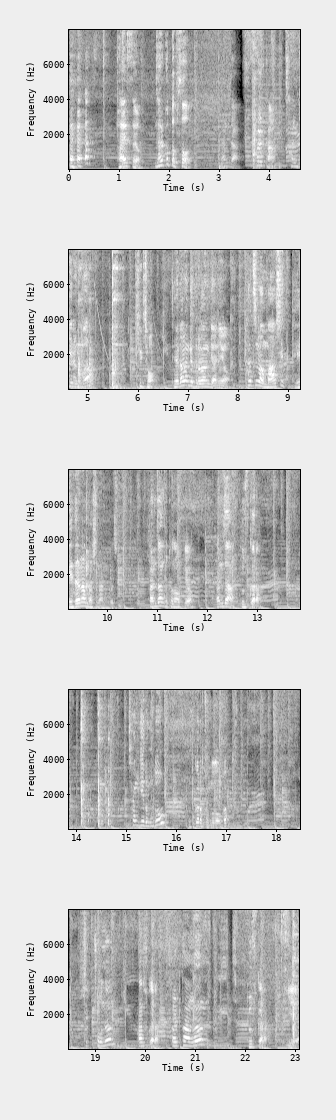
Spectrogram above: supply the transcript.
다 했어요. 할 것도 없어. 간장, 설탕, 참기름과 식초 대단한 게 들어간 게 아니에요. 하지만 맛이 대단한 맛이 나는 거지. 간장부터 넣을게요. 간장 두 숟가락. 참기름도 두 숟가락 정도 넣을까? 식초는 한 숟가락. 설탕은 두 숟가락. 예.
